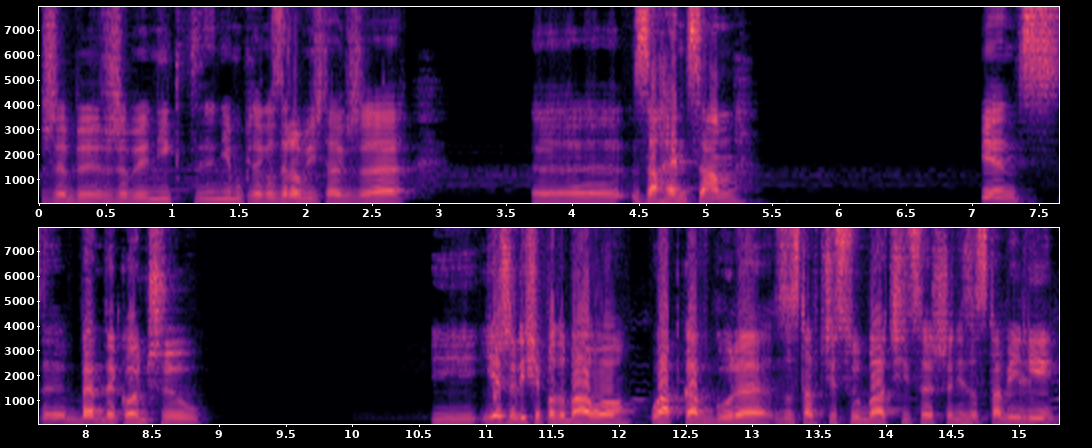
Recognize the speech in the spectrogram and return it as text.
żeby, żeby nikt nie mógł tego zrobić. Także y, zachęcam. Więc y, będę kończył. I jeżeli się podobało, łapka w górę, zostawcie suba ci, co jeszcze nie zostawili.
